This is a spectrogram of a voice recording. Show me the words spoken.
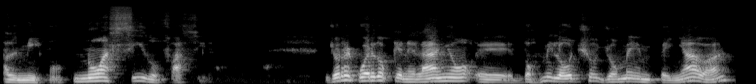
al mismo. No ha sido fácil. Yo recuerdo que en el año 2008 eh, yo me empeñaba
